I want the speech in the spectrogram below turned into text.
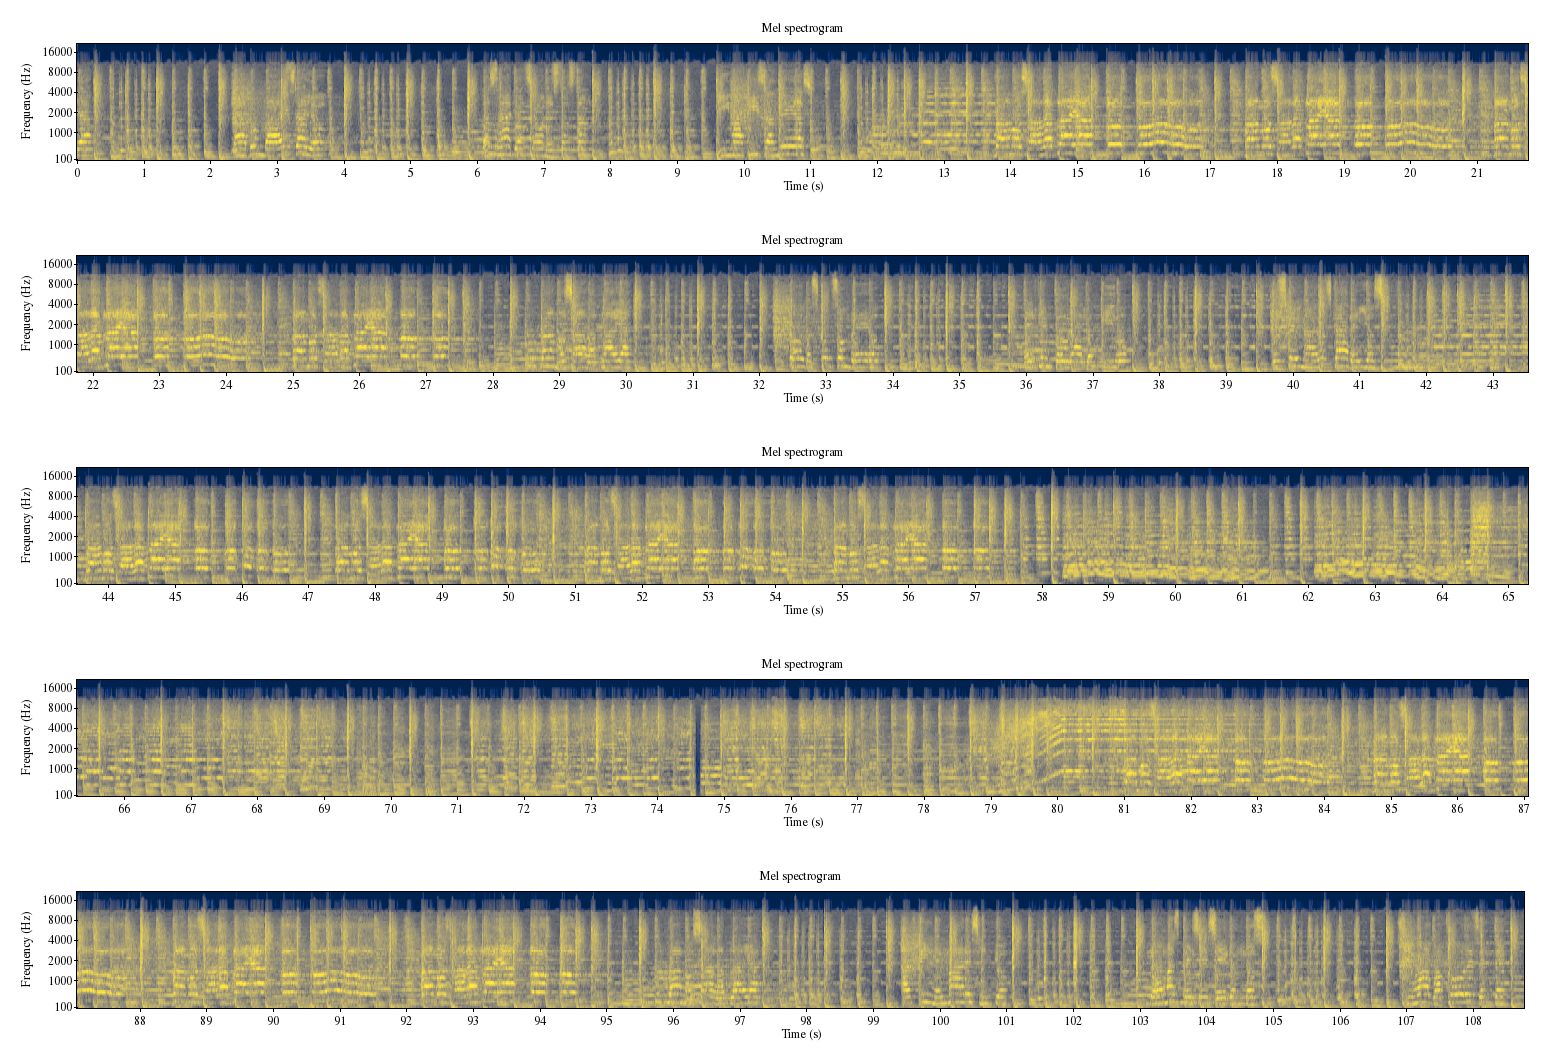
la bomba estalló, las radiaciones tostan y matizan de azul. playa, todos con sombrero, el viento radioactivo, despeina los cabellos. Al fin el mar es limpio, no más peces hediondos, sino agua fluorescente.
